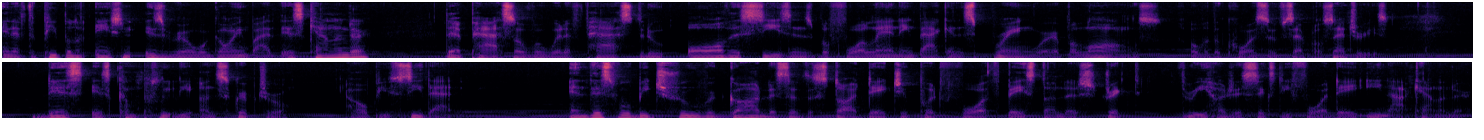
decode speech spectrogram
and if the people of ancient Israel were going by this calendar, their Passover would have passed through all the seasons before landing back in spring where it belongs over the course of several centuries. This is completely unscriptural. I hope you see that. And this will be true regardless of the start date you put forth based on the strict 364 day Enoch calendar.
